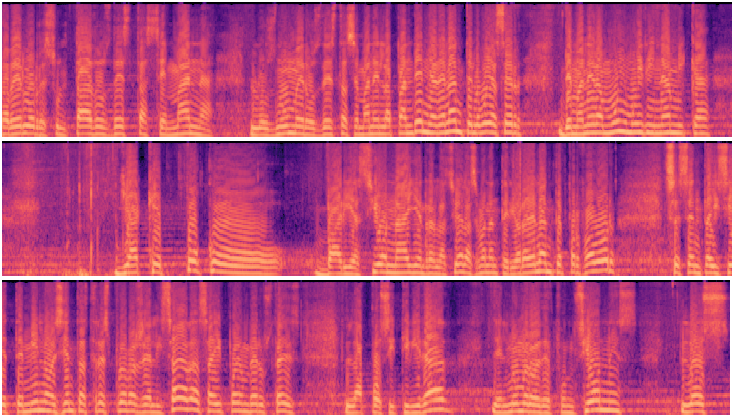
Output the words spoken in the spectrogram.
a ver los resultados de esta semana, los números de esta semana en la pandemia. Adelante, lo voy a hacer de manera muy, muy dinámica, ya que poco variación hay en relación a la semana anterior. Adelante, por favor. 67.903 pruebas realizadas. Ahí pueden ver ustedes la positividad, el número de defunciones, los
